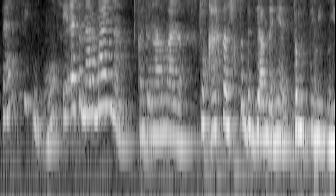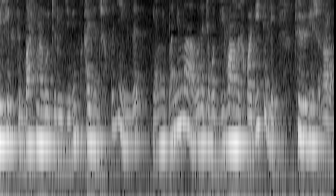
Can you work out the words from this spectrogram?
бәрін істейтін. Вот. и это нормально. Это нормально. Жоқ қай жақтан шықты бізде андай не дым істемейтін еркекті басына көтеру деген. Қайдан шықты негізі? Я не понимаю. Вот этих вот диванных водителей төбеге шығару.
